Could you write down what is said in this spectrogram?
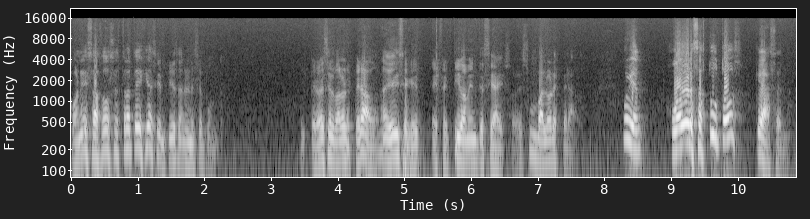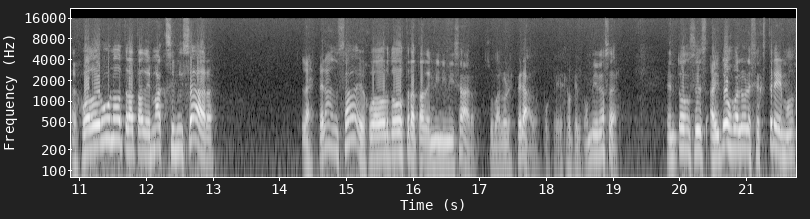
con esas dos estrategias y empiezan en ese punto. Pero es el valor esperado, nadie dice que efectivamente sea eso, es un valor esperado. Muy bien, jugadores astutos ¿qué hacen? El jugador 1 trata de maximizar la esperanza, el jugador 2 trata de minimizar su valor esperado, porque es lo que le conviene hacer. Entonces hay dos valores extremos,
